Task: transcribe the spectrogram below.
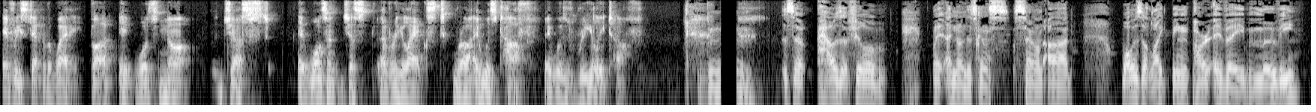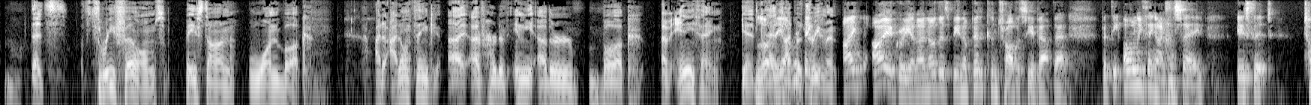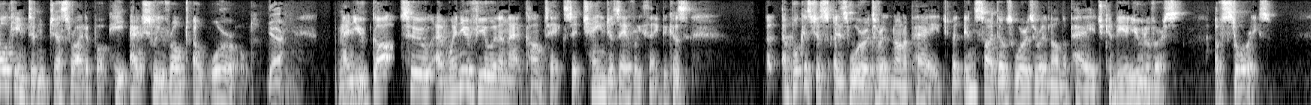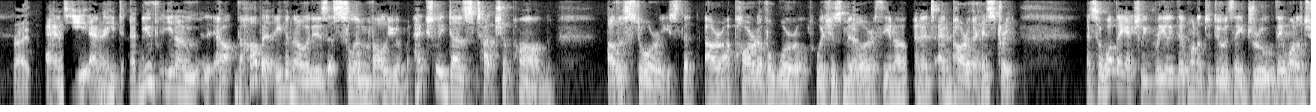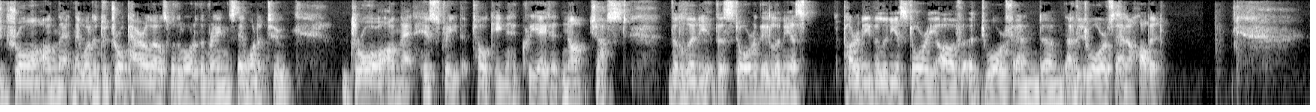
every step of the way. But it was not just. It wasn't just a relaxed. It was tough. It was really tough. So, how does it feel? I I know this is going to sound odd. What was it like being part of a movie that's three films based on one book? I don't think I, I've heard of any other book of anything get Look, that type of thing- treatment. I, I agree, and I know there's been a bit of controversy about that. But the only thing I can say is that Tolkien didn't just write a book, he actually wrote a world. Yeah, And you got to, and when you view it in that context, it changes everything because a, a book is just is words written on a page, but inside those words written on the page can be a universe of stories. right. And he and he and you've you know uh, the Hobbit, even though it is a slim volume, actually does touch upon other stories that are a part of a world, which is Middle Earth, you know, and it's and part of a history. And so what they actually really they wanted to do is they drew they wanted to draw on that and they wanted to draw parallels with the Lord of the Rings. They wanted to draw on that history that Tolkien had created, not just the linear the story the linear pardon me the linear story of a dwarf and um, uh, the dwarves and a hobbit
